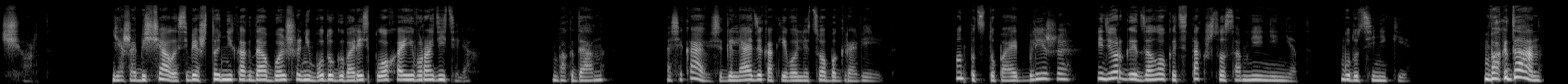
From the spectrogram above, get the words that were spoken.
Чёрт. Я же обещала себе, что никогда больше не буду говорить плохо о его родителях. Богдан. Осекаюсь, глядя, как его лицо багровеет. Он подступает ближе и дергает за локоть так, что сомнений нет. Будут синяки. «Богдан!»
